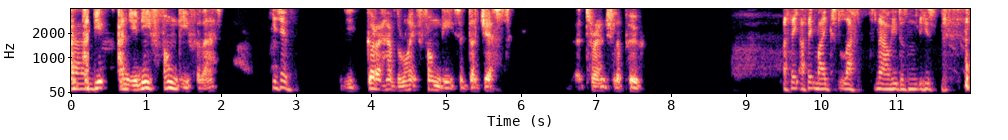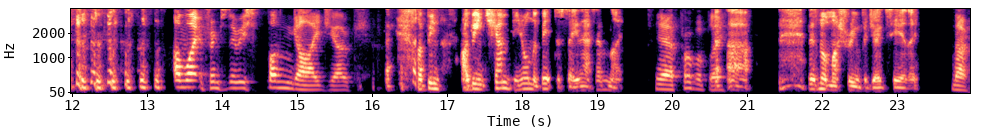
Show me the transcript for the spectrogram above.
And, Um, and you and you need fungi for that. you do You've got to have the right fungi to digest tarantula poo. i think i think mike's left now he doesn't he's I'm waiting for him to do his fungi joke. I've been I've been championing on the bit to say that, haven't I? Yeah, probably. There's not much room for jokes here, though. No.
